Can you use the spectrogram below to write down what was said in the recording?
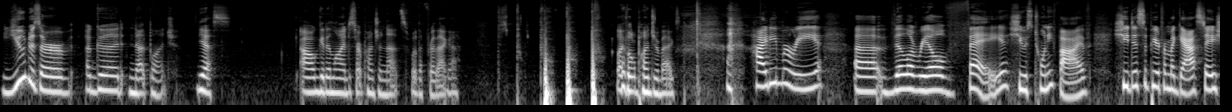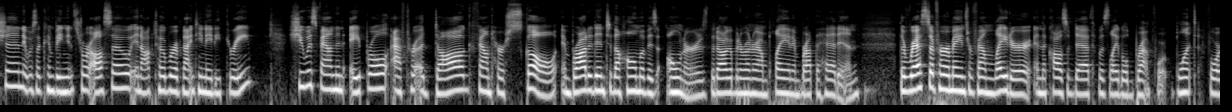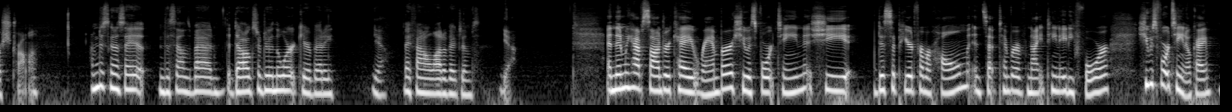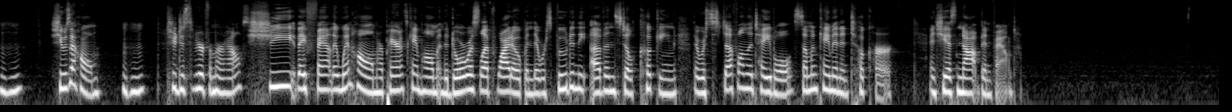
You deserve a good nut punch. Yes, I'll get in line to start punching nuts with for that guy. Just like little punching bags. Heidi Marie uh, Villarreal Fay. She was 25. She disappeared from a gas station. It was a convenience store also in October of 1983. She was found in April after a dog found her skull and brought it into the home of his owners. The dog had been running around playing and brought the head in. The rest of her remains were found later, and the cause of death was labeled blunt, for- blunt force trauma. I'm just gonna say it. This sounds bad. The dogs are doing the work here, Betty. Yeah. They found a lot of victims. Yeah. And then we have Sandra K. Ramber. She was 14. She disappeared from her home in September of 1984. She was 14, okay? Mm-hmm. She was at home. Mm-hmm. She disappeared from her house. She they found they went home. Her parents came home and the door was left wide open. There was food in the oven still cooking. There was stuff on the table. Someone came in and took her, and she has not been found.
